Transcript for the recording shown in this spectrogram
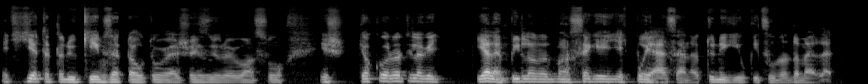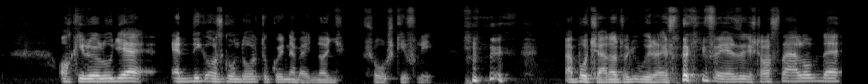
Egy hihetetlenül képzett autóversenyzőről van szó, és gyakorlatilag egy jelen pillanatban szegény egy pojácának tűnik Yuki Tsunoda mellett. Akiről ugye eddig azt gondoltuk, hogy nem egy nagy sós kifli. hát bocsánat, hogy újra ezt a kifejezést használom, de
